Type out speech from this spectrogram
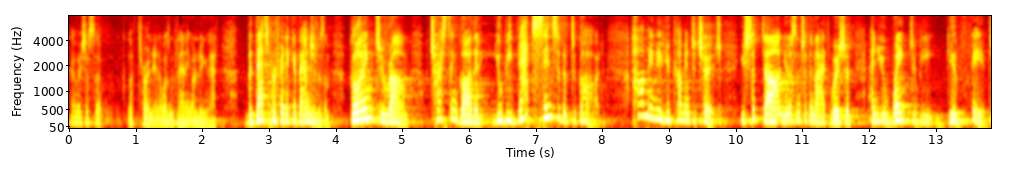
That was just a, got thrown in. I wasn't planning on doing that. But that's prophetic evangelism. Going to around, trusting God that you'll be that sensitive to God. How many of you come into church? You sit down, you listen to the night worship, and you wait to be give fed.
